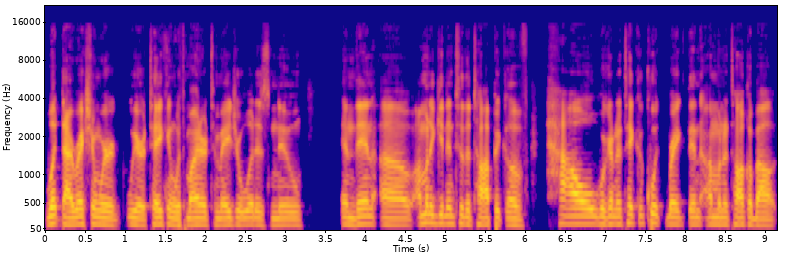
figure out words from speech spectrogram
what direction we're we are taking with Minor to Major, what is new. And then uh, I'm going to get into the topic of how we're going to take a quick break. Then I'm going to talk about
